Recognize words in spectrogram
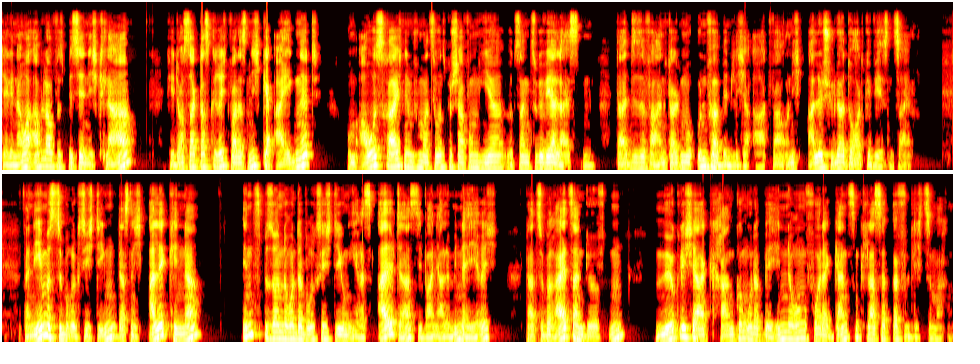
Der genaue Ablauf ist bisher nicht klar, jedoch sagt das Gericht, war das nicht geeignet, um ausreichende Informationsbeschaffung hier sozusagen zu gewährleisten da diese Veranstaltung nur unverbindlicher Art war und nicht alle Schüler dort gewesen seien. Daneben ist zu berücksichtigen, dass nicht alle Kinder, insbesondere unter Berücksichtigung ihres Alters, sie waren ja alle minderjährig, dazu bereit sein dürften, mögliche Erkrankungen oder Behinderungen vor der ganzen Klasse öffentlich zu machen.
